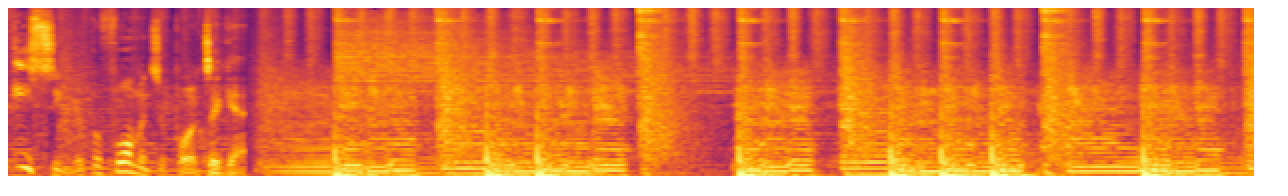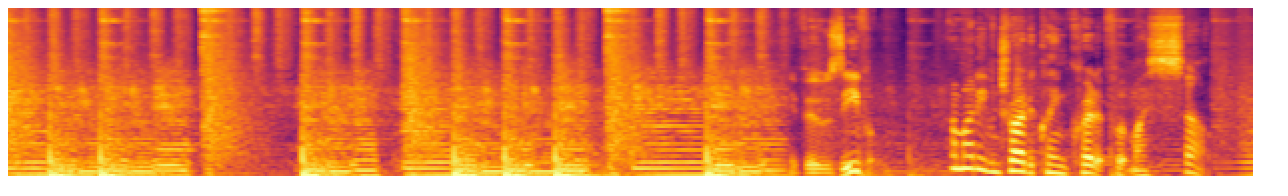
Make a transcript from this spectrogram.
acing your performance reports again. If it was evil, I might even try to claim credit for it myself.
